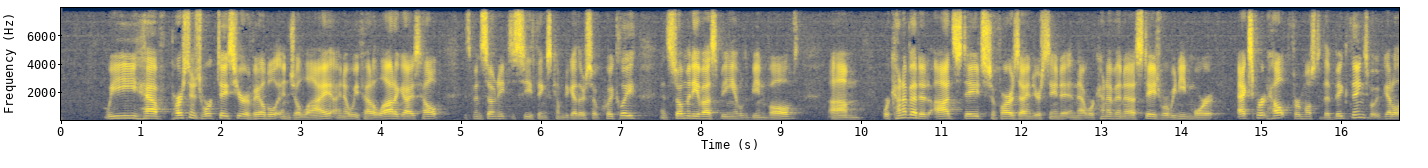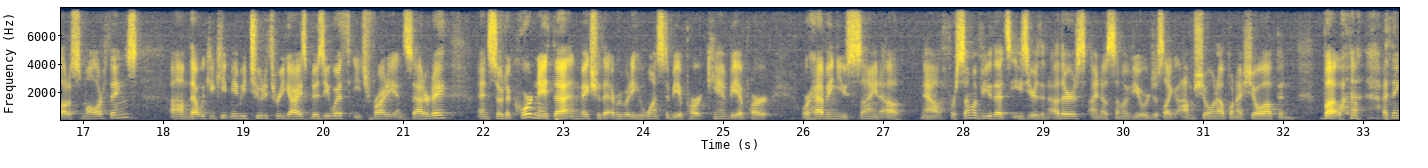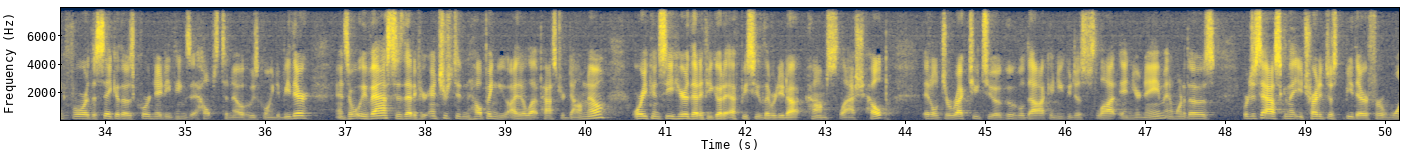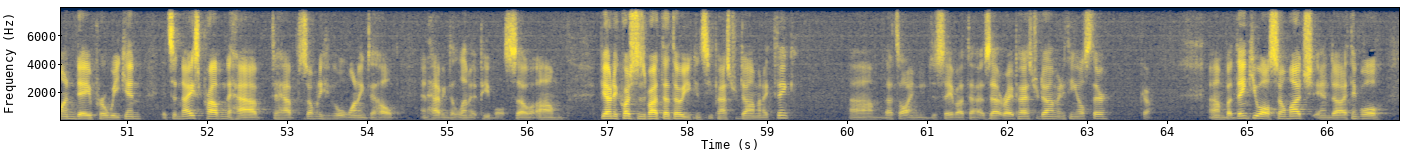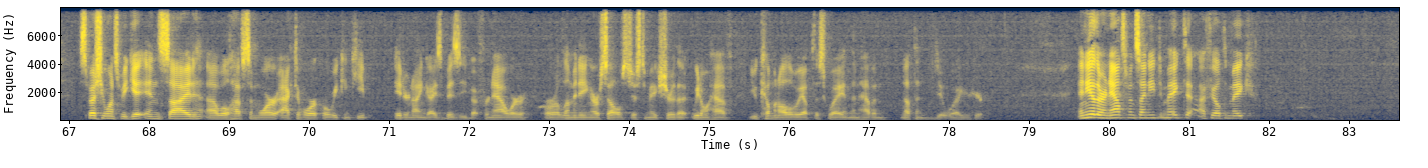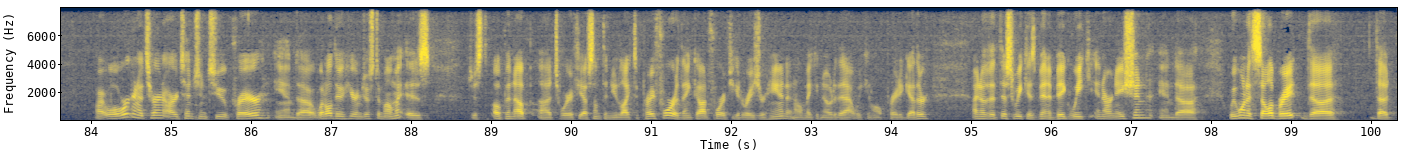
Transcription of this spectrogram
we have parsonage workdays here available in July. I know we've had a lot of guys help. It's been so neat to see things come together so quickly, and so many of us being able to be involved. Um, we're kind of at an odd stage, so far as I understand it, in that we're kind of in a stage where we need more expert help for most of the big things, but we've got a lot of smaller things um, that we could keep maybe two to three guys busy with each Friday and Saturday. And so to coordinate that and make sure that everybody who wants to be a part can be a part, we're having you sign up. Now, for some of you, that's easier than others. I know some of you are just like, I'm showing up when I show up. And but I think for the sake of those coordinating things, it helps to know who's going to be there. And so what we've asked is that if you're interested in helping, you either let Pastor Dom know, or you can see here that if you go to fbcliberty.com slash help, it'll direct you to a Google Doc and you can just slot in your name. And one of those, we're just asking that you try to just be there for one day per weekend. It's a nice problem to have, to have so many people wanting to help and having to limit people. So um, if you have any questions about that, though, you can see Pastor Dom. And I think um, that's all I need to say about that. Is that right, Pastor Dom? Anything else there? Okay. Um, but thank you all so much. And uh, I think we'll, especially once we get inside, uh, we'll have some more active work where we can keep eight or nine guys busy. But for now, we're, we're limiting ourselves just to make sure that we don't have you coming all the way up this way and then having nothing to do while you're here. Any other announcements I need to make that I failed to make? All right, well, we're going to turn our attention to prayer. And uh, what I'll do here in just a moment is just open up uh, to where if you have something you'd like to pray for or thank God for, if you could raise your hand and I'll make a note of that. We can all pray together. I know that this week has been a big week in our nation, and uh, we want to celebrate the, the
